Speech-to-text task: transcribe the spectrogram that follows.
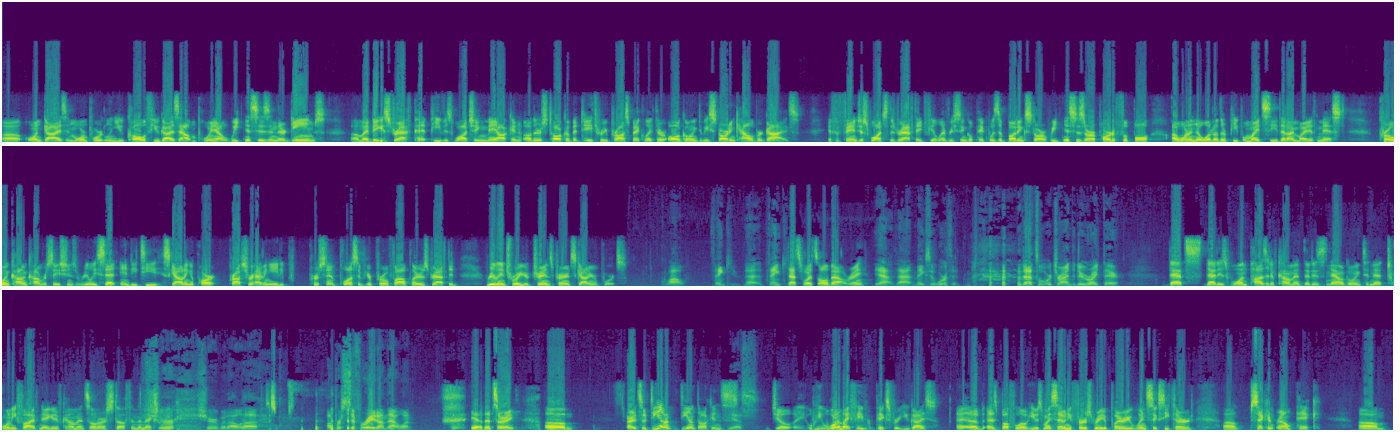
uh, on guys, and more importantly, you call a few guys out and point out weaknesses in their games." Uh, my biggest draft pet peeve is watching Mayock and others talk of a day three prospect like they're all going to be starting caliber guys. If a fan just watched the draft, they'd feel every single pick was a budding star. Weaknesses are a part of football. I want to know what other people might see that I might have missed pro and con conversations really set NDT scouting apart. Props for having 80% plus of your profile players drafted. Really enjoy your transparent scouting reports. Wow. Thank you. That thank you. That's what it's all about, right? Yeah, that makes it worth it. That's what we're trying to do right there. That's that is one positive comment that is now going to net 25 negative comments on our stuff in the next sure, week. Sure, sure, but I'll yeah. uh, I'll perseverate on that one. Yeah, that's all right. Um, all right, so Dion Dion Dawkins. Yes, Joe. He, one of my favorite picks for you guys uh, as Buffalo. He was my 71st rated player. He went 63rd, uh, second round pick. Um,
